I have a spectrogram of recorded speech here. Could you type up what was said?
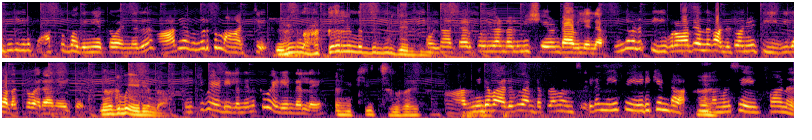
എന്തിനാ ഇങ്ങനെ പാട്ട് പതുങ്ങിയൊക്കെ വന്നത്? ആദ്യം അതിനടുത്ത് മാറ്റ്. നാട്ടുകാരുണ്ട് എന്തെങ്കിലും വിചാരിക്കും. നാട്ടുകാർക്ക് ഒരു കണ്ടാലും വിഷയം ഉണ്ടാവില്ലല്ലോ. പിന്നെ വല്ല തീവ്രവാദി ഒന്ന് കണ്ടിട്ട് വേണേ ടി വിയിൽ അതൊക്കെ വരാനായിട്ട്. നിനക്ക് പേടിയുണ്ടോ? എനിക്ക് പേടിയില്ല. നിനക്ക് പേടിയുണ്ടല്ലേ? എനിക്ക് ചെറുതായിട്ട്. ആ, അത് നിന്റെ വരവ് കണ്ടപ്പോഴാണ് മനസ്സിലായി നീ പേടിക്കണ്ട. നമ്മൾ സേഫ് ആണ്.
